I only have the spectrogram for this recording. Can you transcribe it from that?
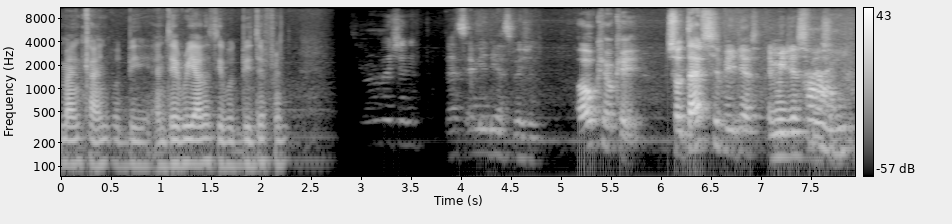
mankind would be and the reality would be different your vision that's emilia's vision okay, okay. So that's Emilia's, Emilia's Hi, vision.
